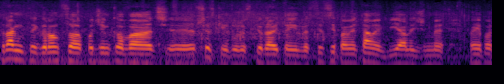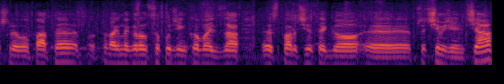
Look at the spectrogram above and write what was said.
Pragnę tutaj gorąco podziękować e, wszystkim, którzy wspierali tę inwestycję. Pamiętamy, wbijaliśmy, panie pośle, łopatę. Pragnę gorąco podziękować za e, wsparcie tego przedsięwzięcia.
